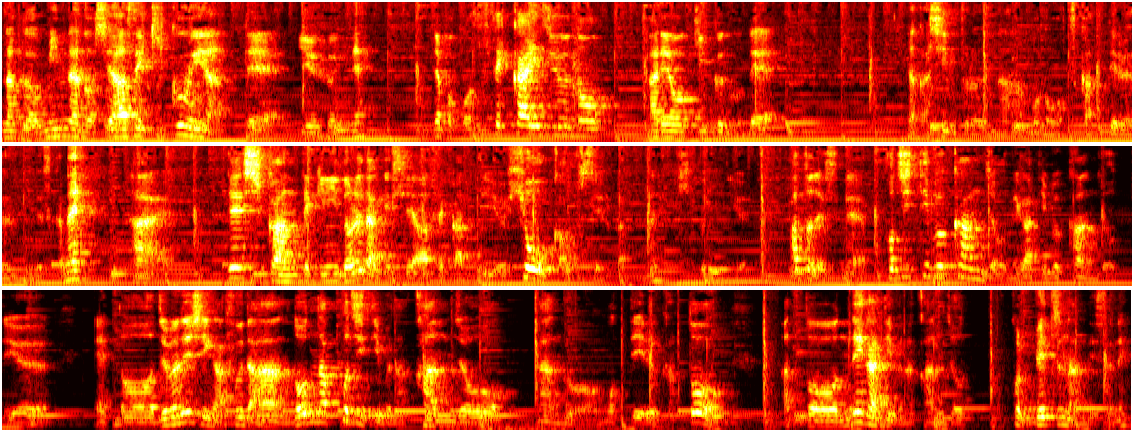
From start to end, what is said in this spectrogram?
なんかみんなの幸せ聞くんやっていう風にね。やっぱこう、世界中のあれを聞くので、なんかシンプルなものを使ってるんですかね。はい。で、主観的にどれだけ幸せかっていう評価をしているかってね、聞くっていう。あとですね、ポジティブ感情、ネガティブ感情っていう、えっと、自分自身が普段どんなポジティブな感情をあの持っているかと、あと、ネガティブな感情、これ別なんですよね。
